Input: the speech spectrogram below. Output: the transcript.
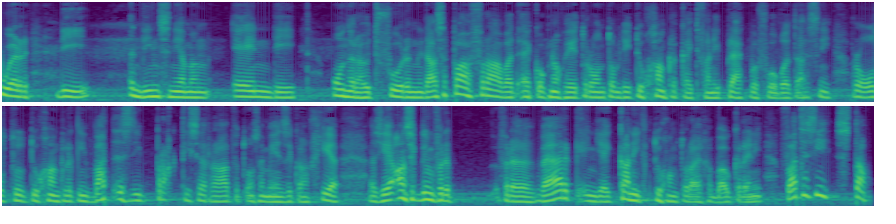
oor die indiensneming en die onderhoudvoering. Daar's 'n paar vrae wat ek ook nog het rondom die toeganklikheid van die plek byvoorbeeld as nie rolstoel toeganklik nie. Wat is die praktiese raad wat ons aan mense kan gee as jy aansoek doen vir 'n vir 'n werk en jy kan nie toegang tot daai gebou kry nie. Wat is die stap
